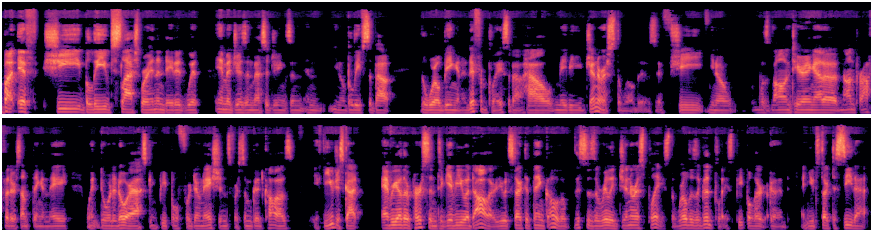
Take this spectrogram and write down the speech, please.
But if she believed slash were inundated with images and messagings and, and, you know, beliefs about the world being in a different place, about how maybe generous the world is, if she, you know, was volunteering at a nonprofit or something and they went door to door asking people for donations for some good cause, if you just got every other person to give you a dollar, you would start to think, oh, this is a really generous place. The world is a good place. People are good. And you'd start to see that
